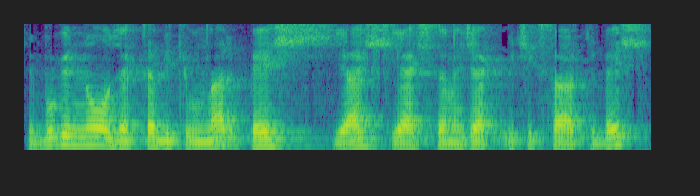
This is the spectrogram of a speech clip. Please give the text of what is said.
Şimdi bugün ne olacak? Tabii ki bunlar 5 yaş yaşlanacak. 3x artı 5.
